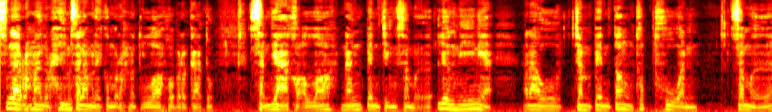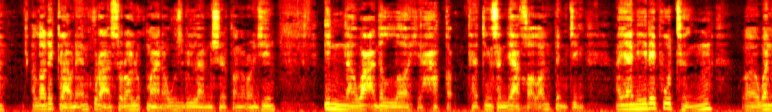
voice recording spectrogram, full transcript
บิสมิลลาฮิรเราะห์มานิรเราะฮีมสลามอะลัยกุมวะเราะห์มะตุลลอฮ์วะบะเราะกาตุสัญญาของอัลลอฮ์นั้นเป็นจริงเสมอ เรื่องนี้เนี่ยเราจำเป็นต้องทบทวนเสมอ อัลลอฮ์ได้กล่าวในอัลกุรอานสุเราะห์ลุกมานอะอูซุบิลลาฮิมินชัยฏอนรรจีมอินนาวะดัลลอฮิฮักแท้จริงสัญญาของอัลลอฮ์เป็นจริงอายะนี้ได้พูดถึงวัน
